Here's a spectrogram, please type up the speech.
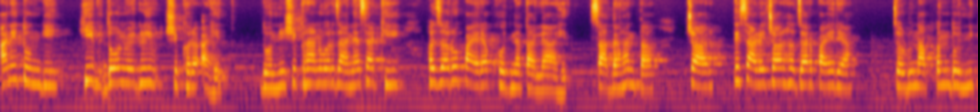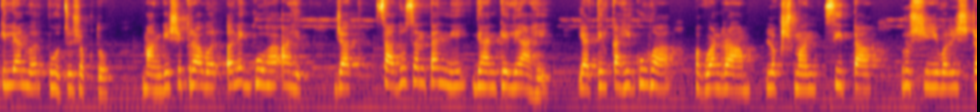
आणि तुंगी ही दोन वेगळी शिखरं आहेत. दोन्ही शिखरांवर जाण्यासाठी हजारो पायऱ्या खोदण्यात आल्या आहेत. साधारणतः चार ते साडेचार हजार पायऱ्या चढून आपण दोन्ही किल्ल्यांवर पोहोचू शकतो. मांगी शिखरावर अनेक गुहा आहेत ज्यात साधू संतांनी ध्यान केले आहे. यातील काही गुहा भगवान राम लक्ष्मण सीता ऋषी वरिष्ठ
